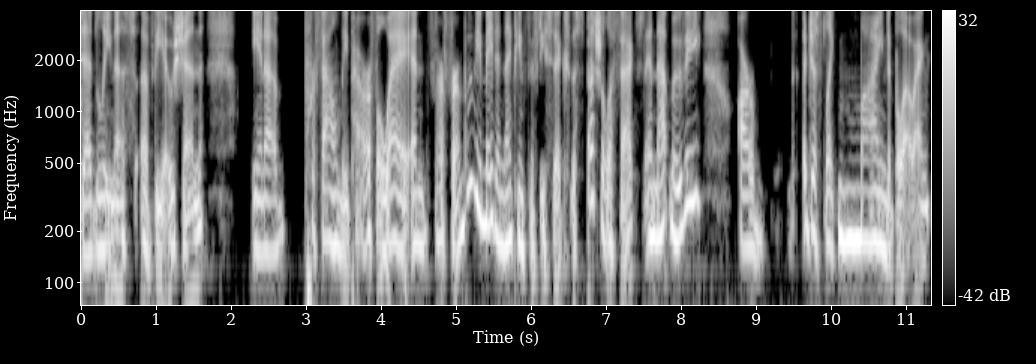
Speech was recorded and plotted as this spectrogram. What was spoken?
deadliness of the ocean in a profoundly powerful way. And for, for a movie made in 1956, the special effects in that movie are just like mind blowing.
